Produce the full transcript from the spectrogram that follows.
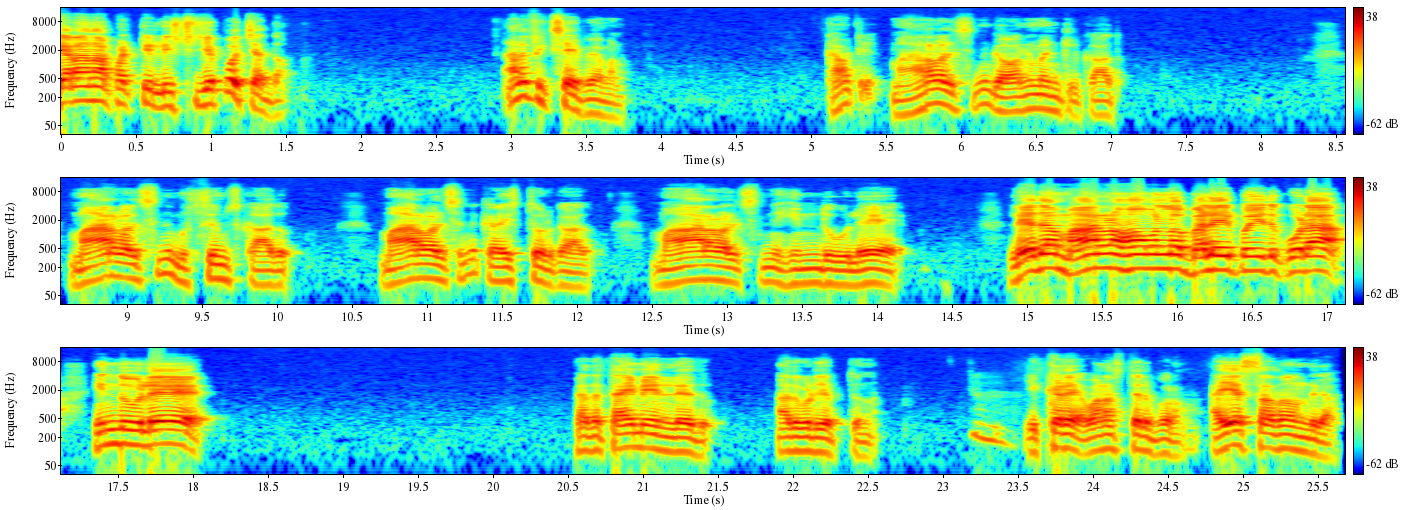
కిరాణా పట్టి లిస్ట్ చెప్పి వచ్చేద్దాం. అలా ఫిక్స్ అయిపోయాం మనం. కాబట్టి మారవలసింది గవర్నమెంట్లు కాదు. మారవలసింది ముస్లిమ్స్ కాదు. మారవలసింది క్రైస్తవులు కాదు. మారవలసింది హిందువులే. లేదా మారణ హోమంలో బలైపోయేది కూడా హిందువులే. పెద్ద టైం ఏం లేదు. అది కూడా చెప్తున్నా. ఇక్కడే వనస్థలిపురం ఐఎస్ సదం ఉందిగా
